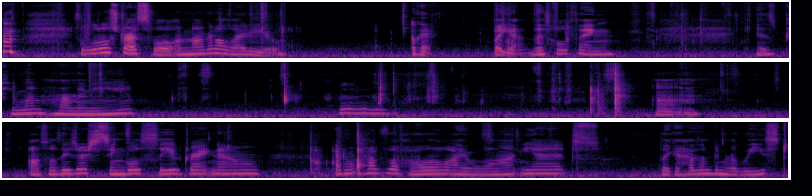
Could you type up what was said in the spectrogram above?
it's a little stressful. I'm not gonna lie to you. Okay, but yeah, this whole thing is P1 Harmony. Um, also, these are single sleeved right now. I don't have the hollow I want yet. Like, it hasn't been released.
